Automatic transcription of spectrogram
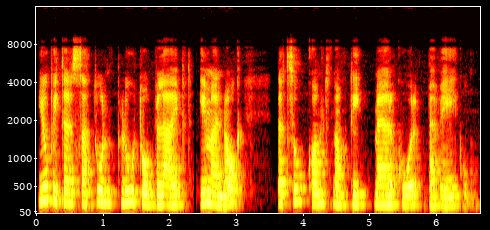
Jupiter, Saturn, Pluto bleibt immer noch. Dazu kommt noch die Merkur-Bewegung.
